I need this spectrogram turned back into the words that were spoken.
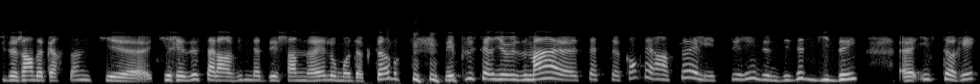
suis le genre de personne qui, euh, qui résiste à l'envie de mettre des chants de Noël au mois d'octobre. Mais plus sérieusement, euh, cette conférence-là, elle est tirée d'une visite guidée euh, historique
